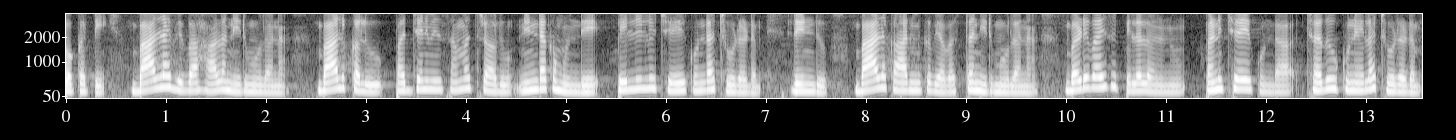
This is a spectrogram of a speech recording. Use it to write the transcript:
ఒకటి బాల్య వివాహాల నిర్మూలన. బాలికలు పద్దెనిమిది సంవత్సరాలు నిండక ముందే పెళ్ళిళ్ళు చేయకుండా చూడడం. రెండు బాల కార్మిక వ్యవస్థ నిర్మూలన. బడి వయసు పిల్లలను పనిచేయకుండా చదువుకునేలా చూడడం.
